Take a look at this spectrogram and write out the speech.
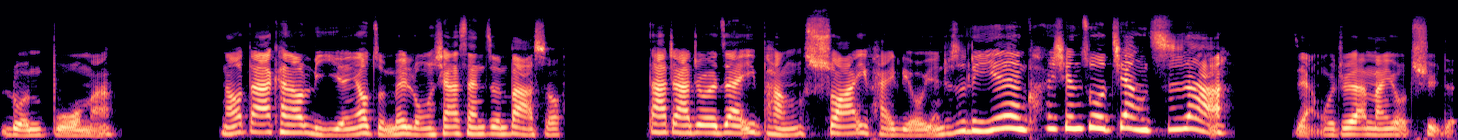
轮播吗？然后大家看到李岩要准备龙虾三争霸的时候，大家就会在一旁刷一排留言，就是李岩快先做酱汁啊！这样我觉得还蛮有趣的，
